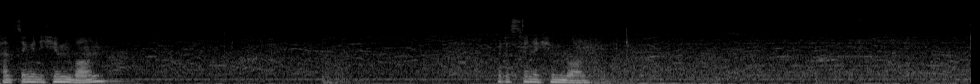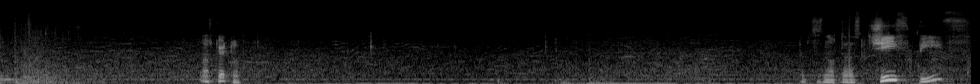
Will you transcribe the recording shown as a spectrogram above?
Kannst Dinge nicht hinbauen. Werde das hier nicht hinbauen. Das geht doch. Gibt es noch das Chief Beef?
